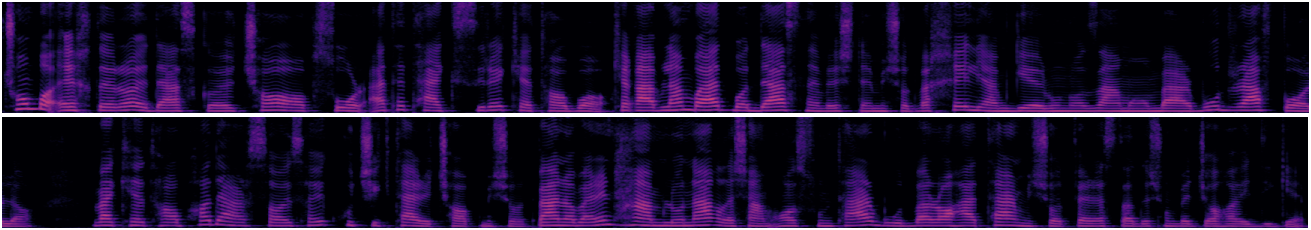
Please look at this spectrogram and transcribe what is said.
چون با اختراع دستگاه چاپ سرعت تکثیر کتابا که قبلا باید با دست نوشته می‌شد و خیلی هم گرون و زمان بر بود رفت بالا. و کتاب ها در سایزهای کوچیکتری چاپ می‌شد. بنابراین حمل و نقلش هم آسونتر بود و راحتتر می‌شد فرستادشون به جاهای دیگه.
